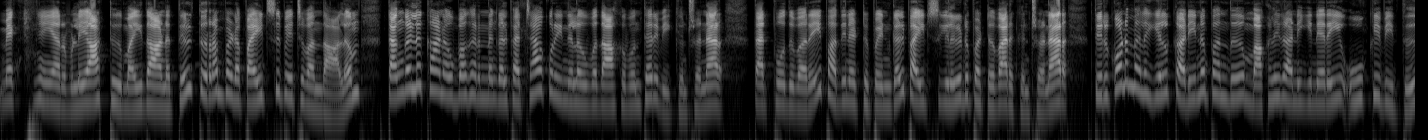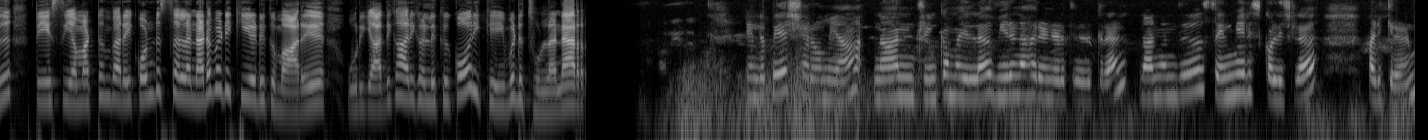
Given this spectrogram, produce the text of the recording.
மெக்னேயர் விளையாட்டு மைதானத்தில் திறம்பட பயிற்சி பெற்று வந்தாலும் தங்களுக்கான உபகரணங்கள் பற்றாக்குறை நிலவுவதாகவும் தெரிவிக்கின்றனர். தற்போது வரை பதினெட்டு பெண்கள் பயிற்சியில் ஈடுபட்டு வருகின்றனர். திருகோணமலையில் கடினப்பந்து மகளிர் அணியினரை ஊக்குவித்து தேசிய மட்டம் வரை கொண்டு செல்ல நடவடிக்கை எடுக்குமாறு உரிய அதிகாரிகளுக்கு கோரிக்கை விடுத்துள்ளனர். என் பேர் ஷரோமியா. நான் ட்ரிங்கமையில் வீரநகர் என்ற இடத்துல இருக்கிறேன். நான் வந்து சென்ட் மேரிஸ் காலேஜில் படிக்கிறேன்.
